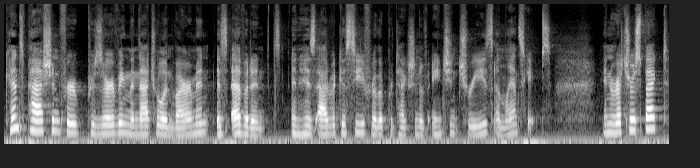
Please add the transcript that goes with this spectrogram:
Kent's passion for preserving the natural environment is evident in his advocacy for the protection of ancient trees and landscapes. In retrospect,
